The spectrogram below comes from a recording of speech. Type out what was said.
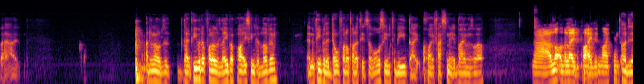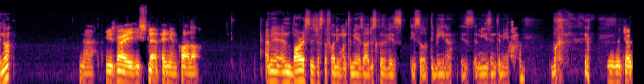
Like I, I don't know, the, like people that follow the Labour Party seem to love him, and the people that don't follow politics at all seem to be like quite fascinated by him as well. Nah, a lot of the Labour Party didn't like him. Oh, did they not? Nah, he was very he split opinion quite a lot. I mean, and Boris is just a funny one to me as well, just because of his his sort of demeanor is amusing to me. But, was a joker.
